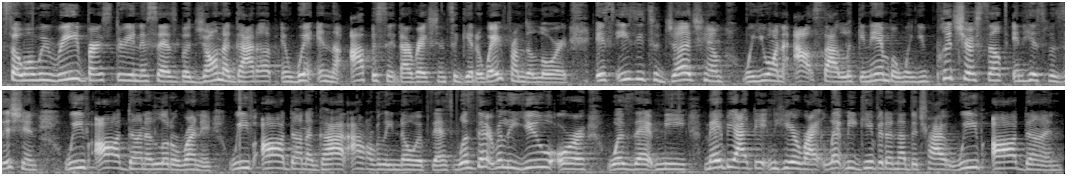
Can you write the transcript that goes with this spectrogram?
So when we read verse 3 and it says, But Jonah got up and went in the opposite direction to get away from the Lord, it's easy to judge him when you're on the outside looking in. But when you put yourself in his position, we've all done a little running. We've all done a God. I don't really know if that's, was that really you or was that me? Maybe I didn't hear right. Let me give it another try. We've all done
